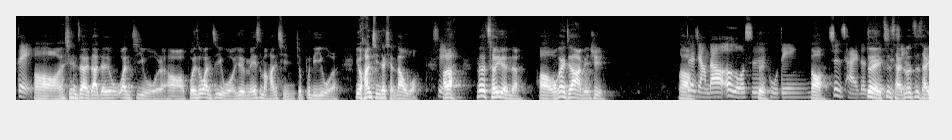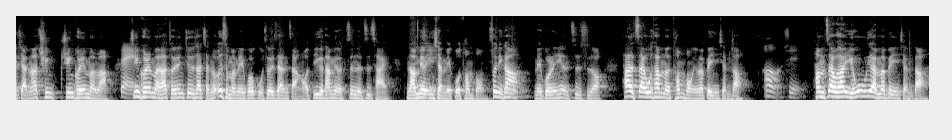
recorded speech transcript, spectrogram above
对哦，现在大家就忘记我了哈、哦，不会说忘记我，就没什么行情就不理我了，有行情才想到我。好了，那个扯远了，哦，我刚才讲到哪边去？啊、再讲到俄罗斯对普丁哦制裁的这对，制裁那制裁讲那 Jim Jim Cramer 嘛对，Jim Cramer 他昨天就是他讲说为什么美国股市会这样涨哦，第一个他没有真的制裁，然后没有影响美国通膨，所以你看、啊嗯。美国人也很自私哦，他的在乎他们的通膨有没有被影响到，嗯是。他们在乎他原物料有没有被影响到，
